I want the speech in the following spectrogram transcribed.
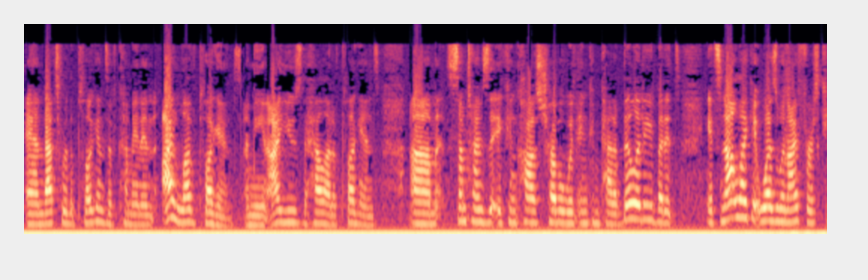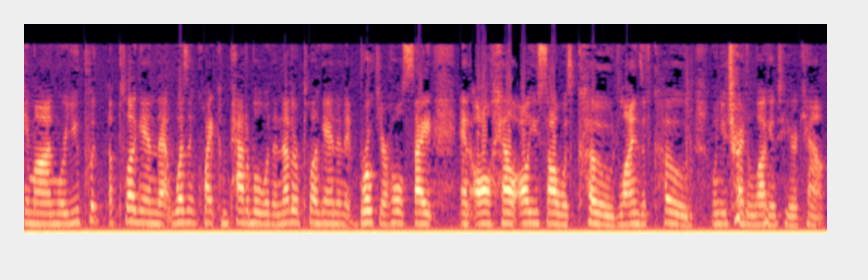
and that's where the plugins have come in. And I love plugins. I mean, I use the hell out of plugins. Um, sometimes it can cause trouble with incompatibility, but it's it's not like it was when I first came on, where you put a plugin that wasn't quite compatible with another plugin, and it broke your whole site, and all hell, all you saw was code, lines of code when you tried to log into your account.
